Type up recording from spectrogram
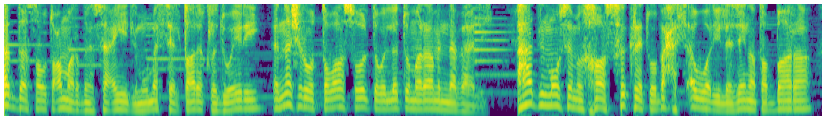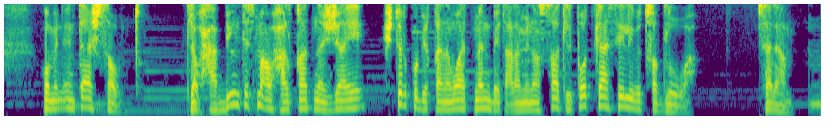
أدى صوت عمر بن سعيد الممثل طارق الدويري النشر والتواصل تولته مرام النبالي. هذا الموسم الخاص فكرة وبحث أولي لزينة طبارة ومن إنتاج صوت. لو حابين تسمعوا حلقاتنا الجاية اشتركوا بقنوات منبت على منصات البودكاست اللي بتفضلوها. سلام.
